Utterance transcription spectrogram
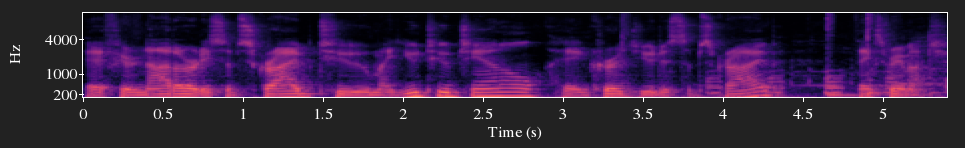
If you're not already subscribed to my YouTube channel, I encourage you to subscribe. Thanks very much.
